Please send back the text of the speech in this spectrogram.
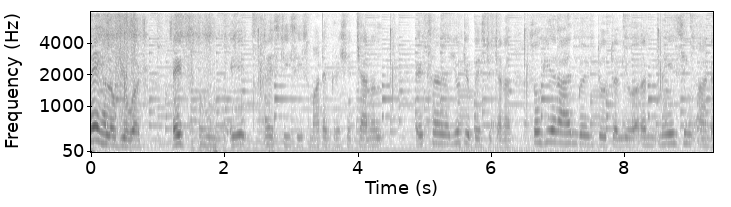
Hey, hello viewers. It's um, it's STC Smart Christian channel. It's a YouTube-based channel. So here I am going to tell you amazing and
